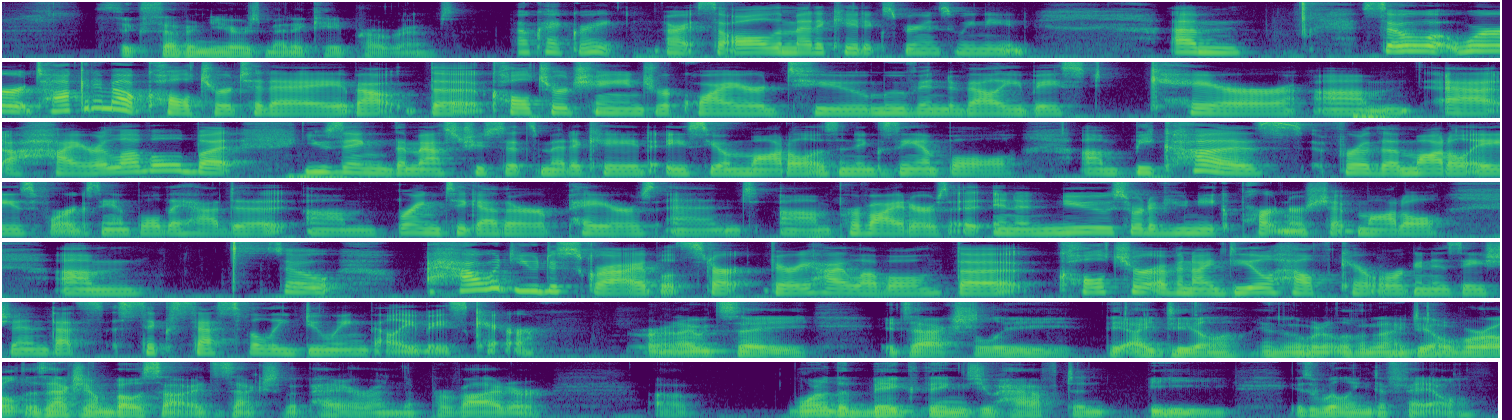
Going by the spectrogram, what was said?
six, seven years Medicaid programs. Okay, great. All right, so all the Medicaid experience we need. Um, so, we're talking about culture today, about the culture change required to move into value based care um, at a higher level, but using the Massachusetts Medicaid ACO model as an example, um, because for the Model A's, for example, they had to um, bring together payers and um, providers in a new sort of unique partnership model. Um, so, how would you describe, let's start very high level, the culture of an ideal healthcare organization that's successfully doing value based care? Sure. And I would say it's actually the ideal, you know, we don't live in an ideal world, is actually on both sides. It's actually the payer and the provider. Uh, one of the big things you have to be is willing to fail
